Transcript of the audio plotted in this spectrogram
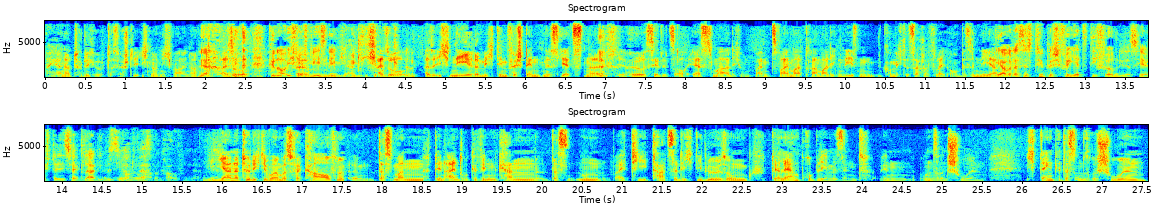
Naja, natürlich, das verstehe ich noch nicht mal. Ne? Ja, also genau, ich verstehe es ähm, nämlich eigentlich. Also, also ich nähere mich dem Verständnis jetzt. Ne? Ich höre es jetzt auch erstmalig und beim zweimal, dreimaligen Lesen komme ich der Sache vielleicht auch ein bisschen näher. Ja, aber das ist typisch für jetzt die Firmen, die das herstellen. Ist ja klar, die müssen ja auch werben. Ja. ja, natürlich, die wollen was verkaufen, ähm, dass man den Eindruck gewinnen kann, dass nun IT tatsächlich die Lösung der Lernprobleme sind in unseren Schulen. Ich denke, dass unsere Schulen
